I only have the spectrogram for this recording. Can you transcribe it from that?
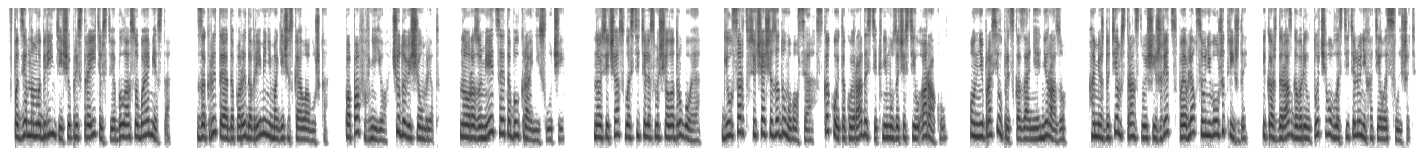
В подземном лабиринте еще при строительстве было особое место. Закрытая до поры до времени магическая ловушка. Попав в нее, чудовище умрет. Но, разумеется, это был крайний случай. Но сейчас властителя смущало другое. Гилсарт все чаще задумывался, с какой такой радости к нему зачастил оракул. Он не просил предсказания ни разу. А между тем странствующий жрец появлялся у него уже трижды и каждый раз говорил то, чего властителю не хотелось слышать.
